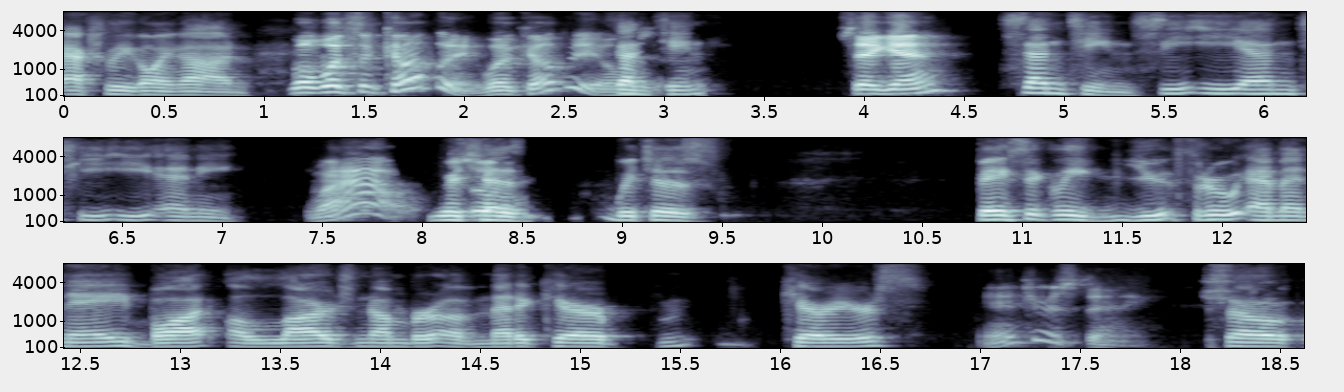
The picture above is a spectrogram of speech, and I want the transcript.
actually going on. Well, what's the company? What company? Centene, Say again. Centene, C E N T E N E, Wow. which So- has which has basically you through M and A bought a large number of Medicare carriers. interesting. So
